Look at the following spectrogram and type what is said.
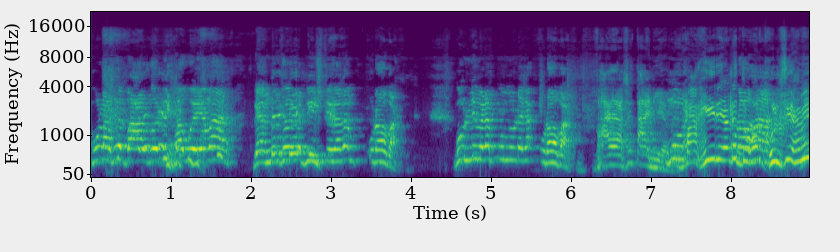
খোলা আছে বার করবি খাব এই আমার ব্যান্ডেল থেকে বিশ টাকা দাম ওরাও বাকি গুল্লি বেড়া পনেরো টাকা ওরাও বাকি ভাই আসে তাই নিয়ে একটা দোকান খুলছি আমি।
